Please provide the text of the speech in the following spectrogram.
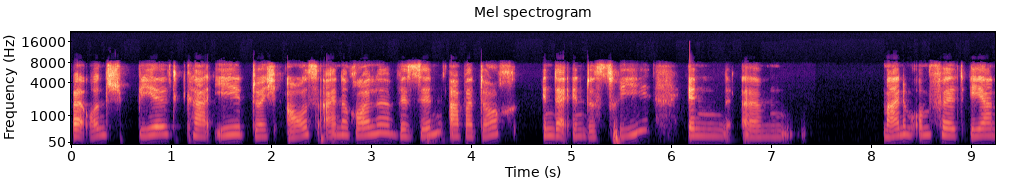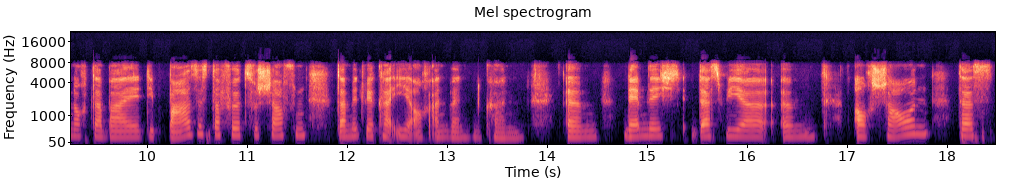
Bei uns spielt KI durchaus eine Rolle. Wir sind aber doch in der Industrie, in ähm, meinem Umfeld eher noch dabei, die Basis dafür zu schaffen, damit wir KI auch anwenden können. Ähm, nämlich, dass wir ähm, auch schauen, dass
